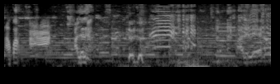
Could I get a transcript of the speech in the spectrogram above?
เอาปะอ่าอะไรเลยอะไรแล้ว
